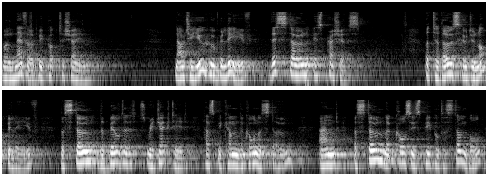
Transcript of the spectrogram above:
will never be put to shame. Now, to you who believe, this stone is precious. But to those who do not believe, the stone the builders rejected has become the cornerstone, and a stone that causes people to stumble,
